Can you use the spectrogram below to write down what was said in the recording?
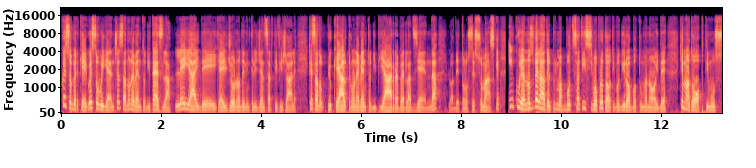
Questo perché questo weekend c'è stato un evento di Tesla, l'AI Day, che è il giorno dell'intelligenza artificiale, che è stato più che altro un evento di PR per l'azienda, lo ha detto lo stesso Musk, in cui hanno svelato il primo abbozzatissimo prototipo di robot umanoide, chiamato Optimus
